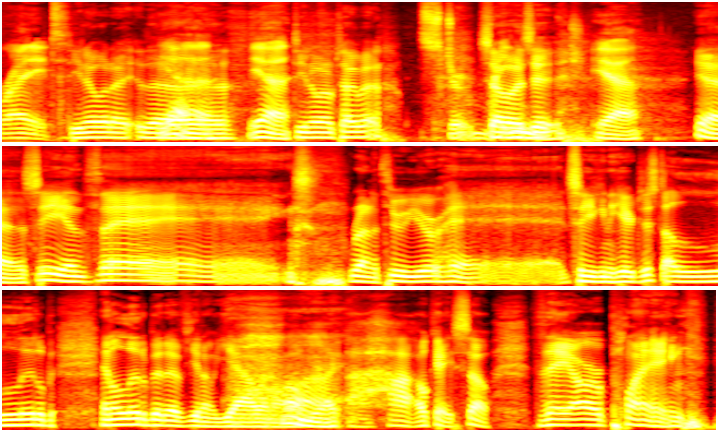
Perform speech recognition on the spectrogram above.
Right. Do you know what I? The, Yeah, yeah. Do you know what I'm talking about? Strange. So is it? Yeah. Yeah, seeing things running through your head, so you can hear just a little bit and a little bit of you know yowling on. You're Huh. like, aha, okay. So they are playing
